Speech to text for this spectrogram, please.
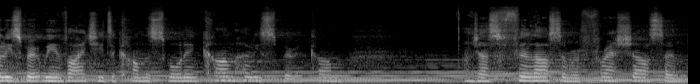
Holy Spirit, we invite you to come this morning. Come, Holy Spirit, come and just fill us and refresh us and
